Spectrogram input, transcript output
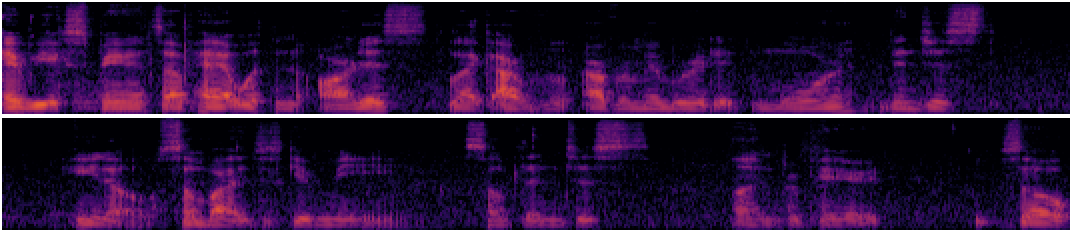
every experience I've had with an artist, like I've I've remembered it more than just you know somebody just giving me something just unprepared. So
